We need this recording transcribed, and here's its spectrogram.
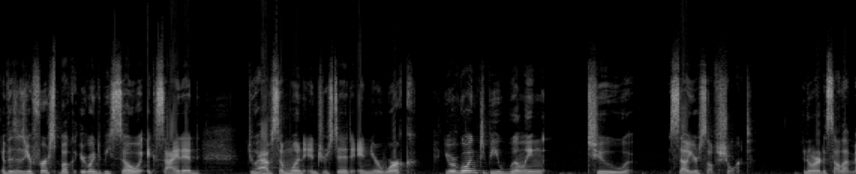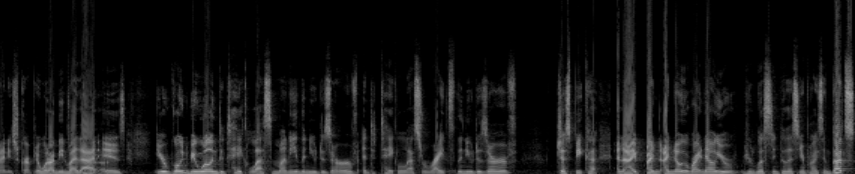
if this is your first book, you're going to be so excited to have someone interested in your work. You're going to be willing to sell yourself short in order to sell that manuscript. And what I mean by that yeah. is you're going to be willing to take less money than you deserve and to take less rights than you deserve just because and I, I I know right now you're you're listening to this and you're probably saying that's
